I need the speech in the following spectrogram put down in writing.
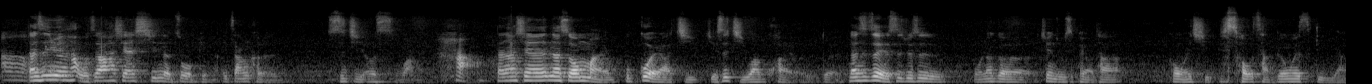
哦但是因为他我知道他现在新的作品一张可能十几二十万，好，但他现在那时候买不贵啊，几也是几万块而已。对，但是这也是就是我那个建筑师朋友他跟我一起收藏，跟威士忌一样，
